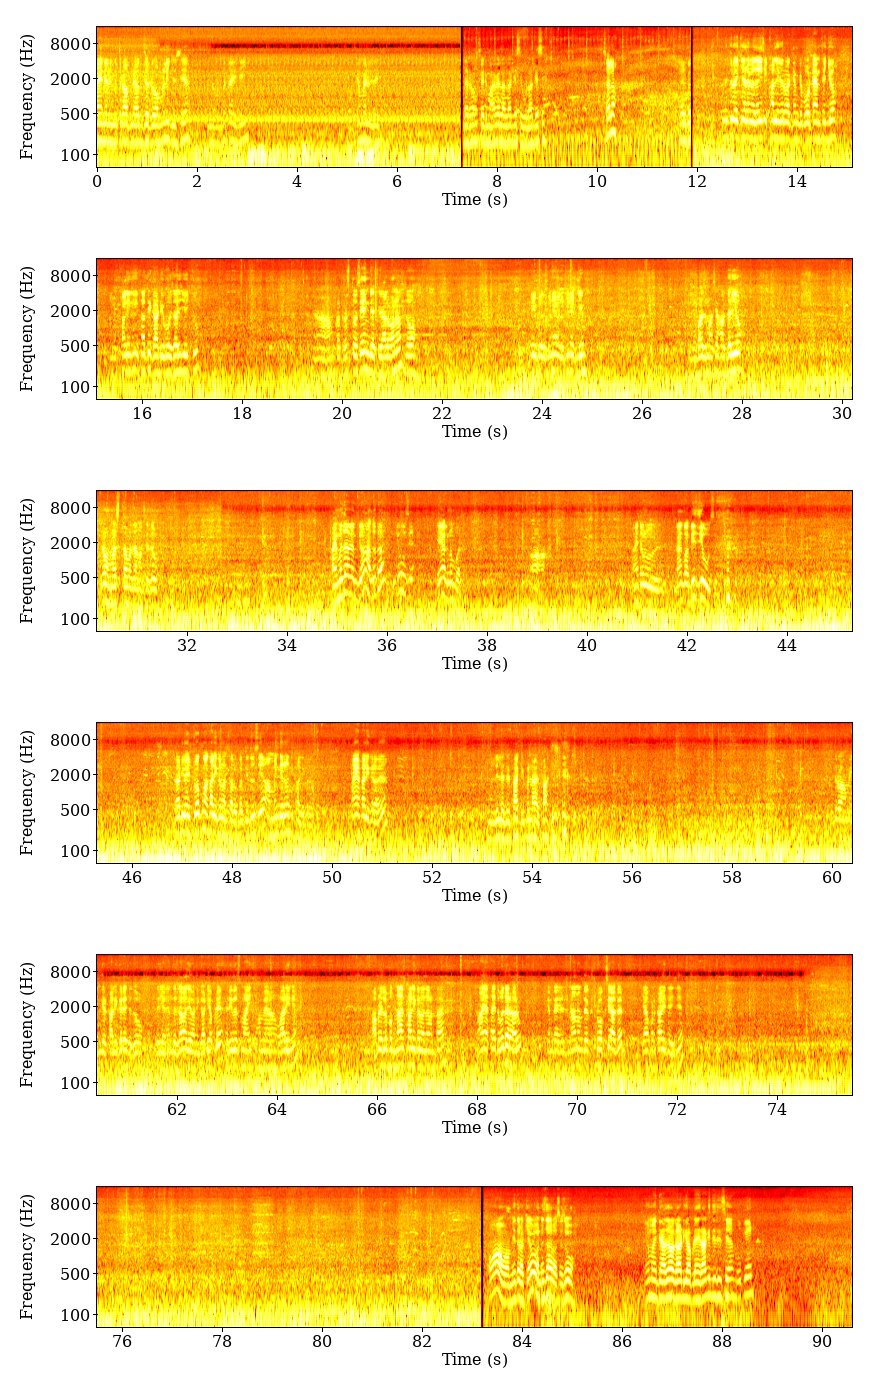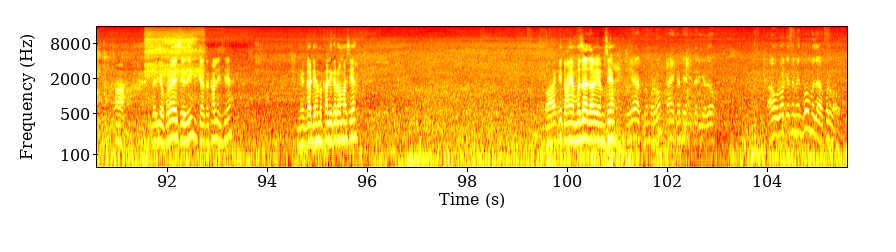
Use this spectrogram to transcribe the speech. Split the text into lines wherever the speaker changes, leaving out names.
Finally મિત્રો આપણે અગજર જોવા મળી ગયું છે. હું બતાવી દઈ. કેમેલું જઈ દર રોંગ સાઈડમાં આવેલા લાગે છે, એવું લાગે છે. ચાલો. મિત્રો, અત્યારે અમે જાય છે ખાલી કરવા, કેમ કે બહુ ટાઈમ થઈ ગયો. ખાલી નહીં ગાડી બહુ જાય જઈ છું આમ કાંઈક રસ્તો છે ને ચાલવાનો. તો બે બધું બનાવેલું વિનાયક ડીમ બાજુમાં છે હાવ દરિયો. કેવો મસ્ત મજાનો છે, જો. આ મજા આવે એમ છે, હા તો? કેવું છે? એક નંબર. હા હા. અહીં તો નાગવા બીજ જેવું છે. ગાડીઓ અહીં સ્ટોકમાં ખાલી કરવાનું ચાલુ કરી દીધું છે આ મંદિર નથી ખાલી કરવાનું. અહીંયા ખાલી કરાવે છે લીલા ફાકી બનાવે, ફાકી. મિત્રો, અમે ઇન્ડિયર ખાલી કરે છે. તો દરિયાની અંદર જવા દેવાની ગાડી આપણે. રિવર્સમાં અહીંથી અમે વારીને આપણે લગભગ ના ખાલી કરવા જવાનું થાય. અહીંયા થાય તો વધારે સારું. કેમ કે નાનો તો એક સ્ટોક છે આગળ. ત્યાં પણ ખાલી થાય છે. ઓહ મિત્રો, કેવો નજારો છે, જો. એમાં ત્યાં જો ગાડીઓ આપણે રાખી દીધી છે, ઉપર. હા, દરિયો ભરાય છે હજી, ત્યાં તો ખાલી છે. ને ગાડી અમે ખાલી કરવામાં છે. બાકી તો અહીંયા મજા જ આવે એમ છે. એક નંબર હો, કાંઈ ઘટે નહીં દરિયો જો આવું લોકેશન બહુ મજા આવે ફરવા.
